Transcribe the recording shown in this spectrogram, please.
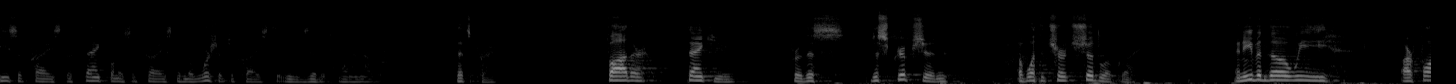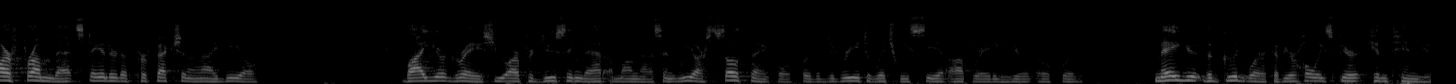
peace of Christ, the thankfulness of Christ, and the worship to Christ that we exhibit to one another. Let's pray. Father, thank you for this description of what the church should look like. And even though we are far from that standard of perfection and ideal, by your grace, you are producing that among us. And we are so thankful for the degree to which we see it operating here at Oakwood. May the good work of your Holy Spirit continue.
